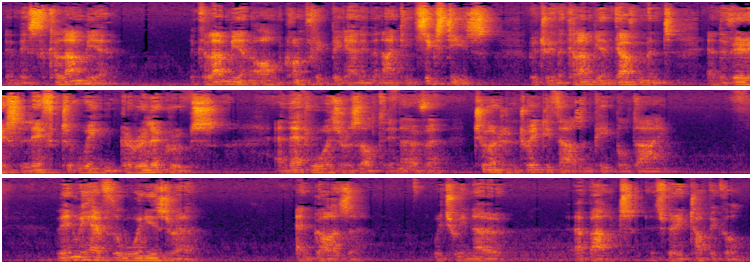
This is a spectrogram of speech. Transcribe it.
Then there's Colombia. The Colombian armed conflict began in the 1960s between the Colombian government and the various left-wing guerrilla groups. And that war has resulted in over 220,000 people dying. Then we have the war in Israel and Gaza, which we know about. It's very topical.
